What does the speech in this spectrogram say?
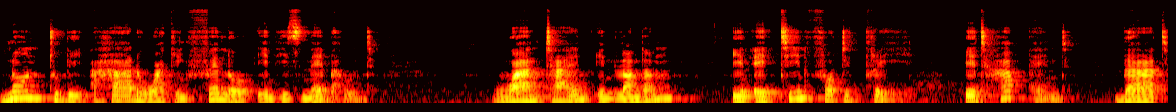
known to be a hard-working fellow in his neighborhood. One time in London, in 1843, it happened that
